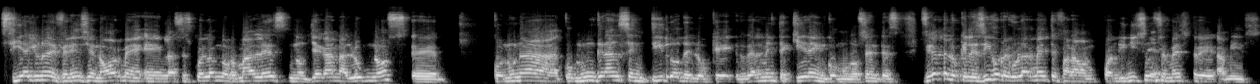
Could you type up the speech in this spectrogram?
sí hay una diferencia enorme. En las escuelas normales nos llegan alumnos con, una, con un gran sentido de lo que realmente quieren como docentes. Fíjate lo que les digo regularmente, Faraón, cuando inicio un semestre a mis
